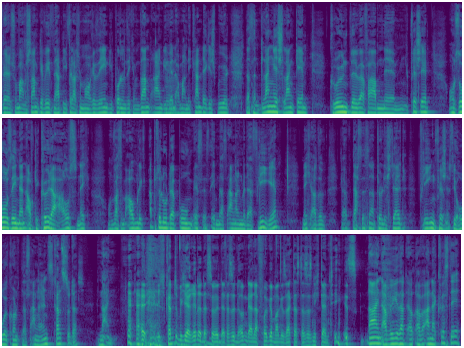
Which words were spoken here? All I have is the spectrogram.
Wer schon mal am Strand gewesen hat, die vielleicht schon mal gesehen, die buddeln sich im Sand rein, die mhm. werden auch mal an die Kante gespült. Das sind lange, schlanke, grün-silberfarbene Fische. Und so sehen dann auch die Köder aus, nicht? Und was im Augenblick absoluter Boom ist, ist eben das Angeln mit der Fliege. Nicht? Also, das ist natürlich stellt, Fliegenfischen ist die hohe Kunst des Angelns. Kannst du das? Nein. ich könnte mich erinnern, dass du das in irgendeiner Folge mal gesagt hast, dass es nicht dein Ding ist. Nein, aber wie gesagt, aber an der Küste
